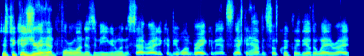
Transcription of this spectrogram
just because you're ahead four one doesn't mean you're going to win the set, right? It could be one break. I mean, that's that can happen so quickly the other way, right?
